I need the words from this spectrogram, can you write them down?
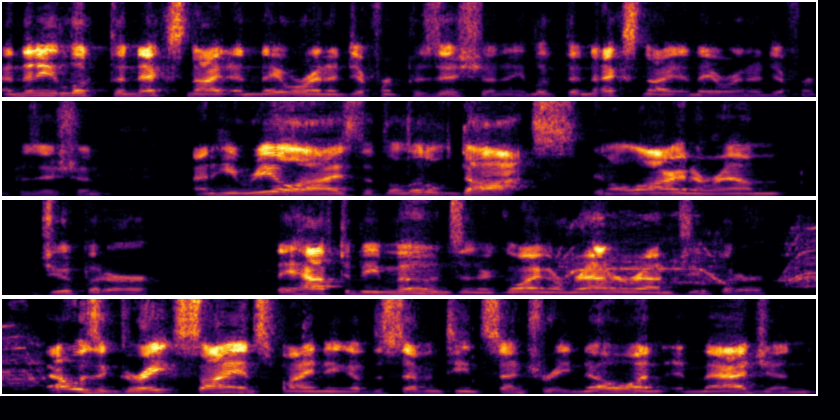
And then he looked the next night and they were in a different position. He looked the next night and they were in a different position. And he realized that the little dots in a line around Jupiter, they have to be moons and they're going around and around Jupiter. That was a great science finding of the 17th century. No one imagined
